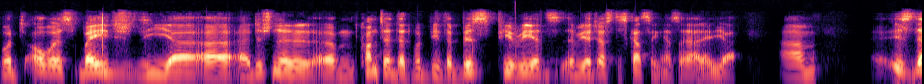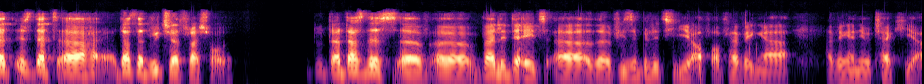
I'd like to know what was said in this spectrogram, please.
would always wage the uh, uh additional um, content that would be the BIS periods that we are just discussing as an idea. Um, is that is that uh, does that reach that threshold? does this uh, uh, validate uh, the feasibility of, of having a, having a new tech here?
